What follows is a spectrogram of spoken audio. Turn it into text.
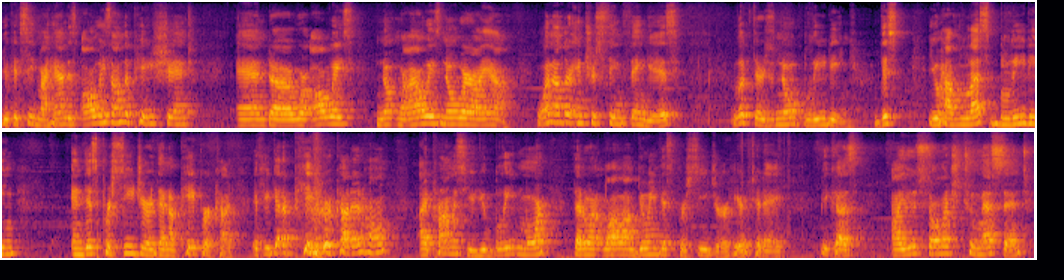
You can see my hand is always on the patient and uh, we're always, know, I always know where I am. One other interesting thing is, look, there's no bleeding. This, you have less bleeding in this procedure than a paper cut. If you get a paper cut at home, I promise you, you bleed more than when, while I'm doing this procedure here today because I use so much tumescent,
